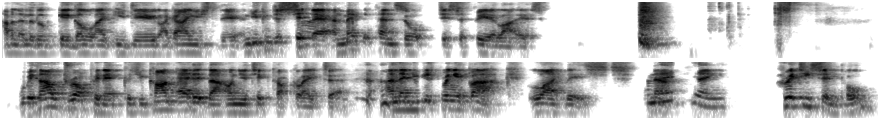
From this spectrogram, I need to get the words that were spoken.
having a little giggle like you do, like I used to do, and you can just sit there and make the pencil disappear like this. Without dropping it, because you can't edit that on your TikTok later. And then you just bring it back like this. Now, Amazing. pretty simple.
